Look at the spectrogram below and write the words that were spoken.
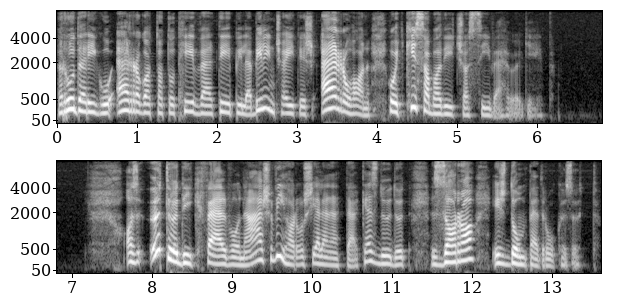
Roderigo elragadtatott hévvel tépi le bilincseit, és elrohan, hogy kiszabadítsa szíve hölgyét. Az ötödik felvonás viharos jelenettel kezdődött Zara és Dom Pedro között.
